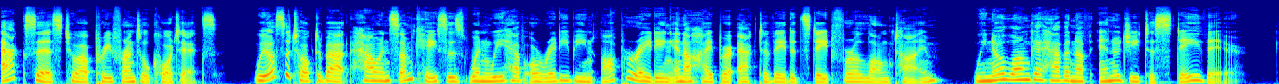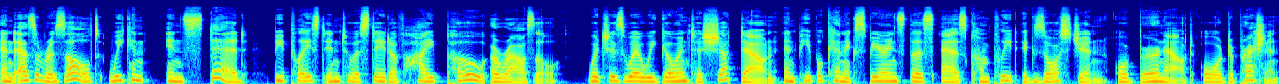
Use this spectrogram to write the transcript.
access to our prefrontal cortex. We also talked about how, in some cases, when we have already been operating in a hyperactivated state for a long time, we no longer have enough energy to stay there. And as a result, we can instead be placed into a state of hypoarousal, which is where we go into shutdown, and people can experience this as complete exhaustion or burnout or depression.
